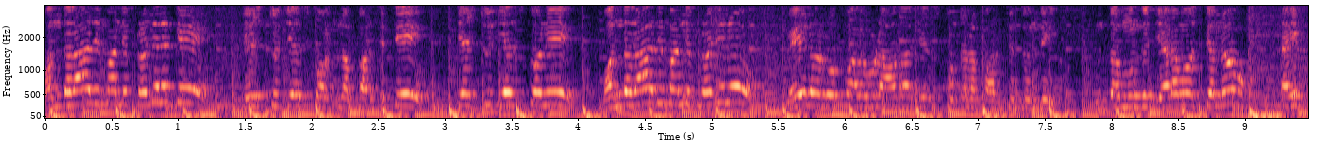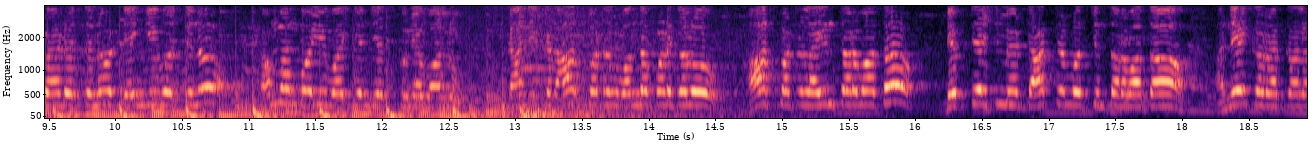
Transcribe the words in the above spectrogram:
వందలాది మంది ప్రజలకి టెస్టులు చేసుకోవాల్సిన పరిస్థితి. టెస్టులు చేసుకొని వందలాది మంది ప్రజలు వేల రూపాయలు కూడా ఆదా చేసుకుంటున్న పరిస్థితి ఉంది. ఇంతకుముందు జ్వరం వస్తేనో టైఫాయిడ్ వస్తేనో డెంగీ వస్తేనో ఖమ్మం పోయి వైద్యం చేసుకునే వాళ్ళు. కానీ ఇక్కడ హాస్పిటల్ వంద పడకలు. హాస్పిటల్ అయిన తర్వాత డెప్యుటేషన్ మీద డాక్టర్లు వచ్చిన తర్వాత అనేక రకాల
